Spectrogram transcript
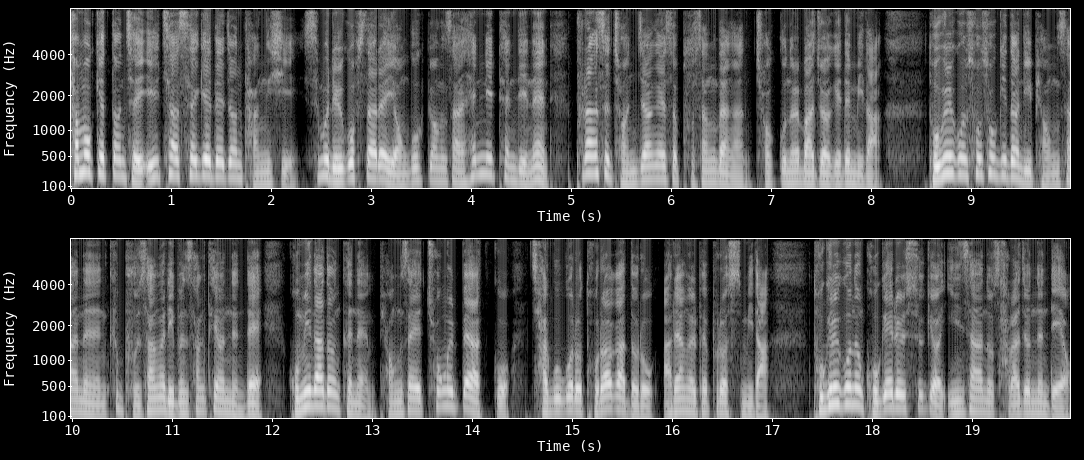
참혹했던 제1차 세계대전 당시 27살의 영국 병사 헨리 텐디는 프랑스 전장에서 부상당한 적군을 마주하게 됩니다. 독일군 소속이던 이 병사는 큰 부상을 입은 상태였는데 고민하던 그는 병사의 총을 빼앗고 자국으로 돌아가도록 아량을 베풀었습니다. 독일군은 고개를 숙여 인사한 후 사라졌는데요.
